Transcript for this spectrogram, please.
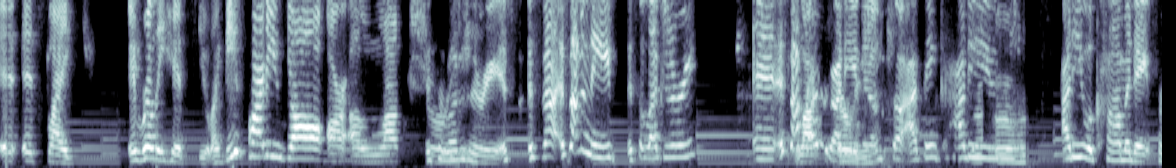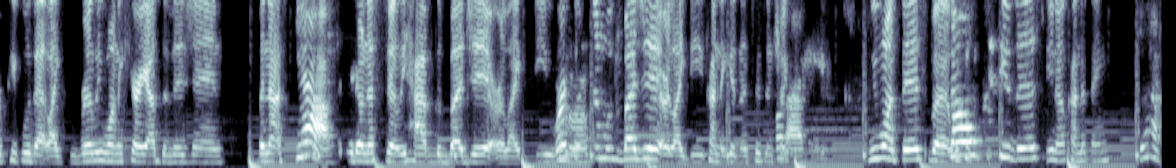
it, it's like it really hits you. Like these parties, y'all are a luxury. It's a luxury. It's it's not it's not a need. It's a luxury, and it's not luxury. for everybody, you know. So I think how do you mm-hmm. how do you accommodate for people that like really want to carry out the vision, but not yeah they don't necessarily have the budget, or like do you work mm-hmm. with them with budget, or like do you kind of give them tips and tricks? Okay. We want this, but so, we do this, you know, kind of thing. Yeah.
